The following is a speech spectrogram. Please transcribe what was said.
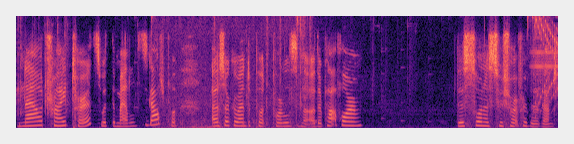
now try turrets with the metal got. Put, I also recommend to put portals in the other platform. This one is too short for the event.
